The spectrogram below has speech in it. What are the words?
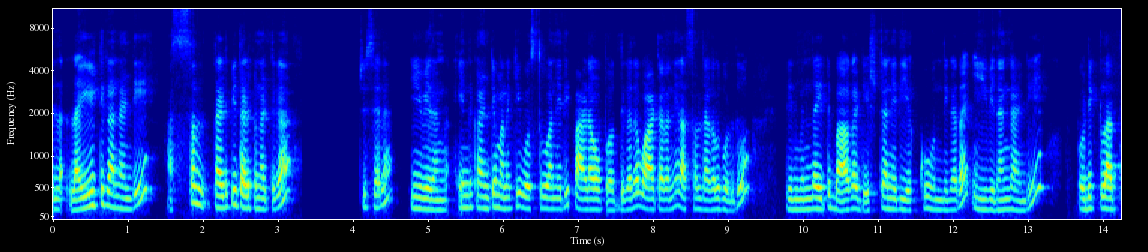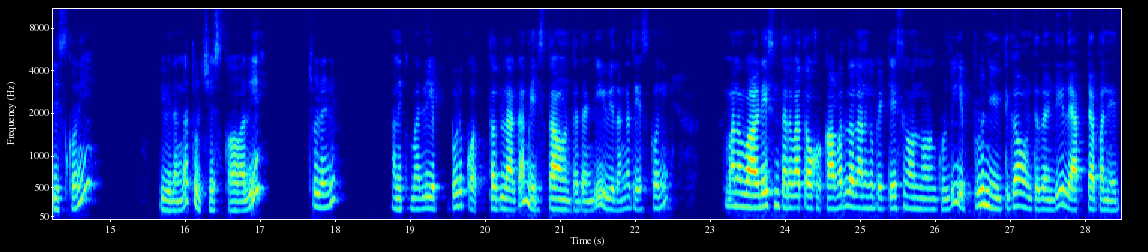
ఇలా లైట్గానండి అస్సలు తడిపి తడిపినట్టుగా చూసారా? ఈ విధంగా. ఎందుకంటే మనకి వస్తువు అనేది పాడవపోద్ది కదా వాటర్ అనేది అస్సలు తగలకూడదు. దీని మీద అయితే బాగా డస్ట్ అనేది ఎక్కువ ఉంది కదా ఈ విధంగా అండి. పొడి క్లాత్ తీసుకొని ఈ విధంగా తుడిచేసుకోవాలి. చూడండి మనకి మళ్ళీ ఎప్పుడు కొత్తదిలాగా మెరుస్తూ ఉంటుందండి. ఈ విధంగా చేసుకొని మనం వాడేసిన తర్వాత ఒక కవర్లో కనుక పెట్టేసి ఉన్నాం అనుకోండి ఎప్పుడు నీట్గా ఉంటుందండి ల్యాప్టాప్ అనేది.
